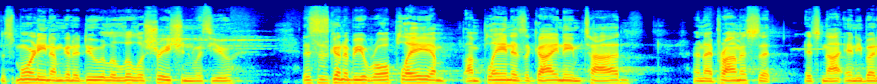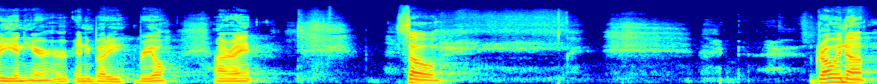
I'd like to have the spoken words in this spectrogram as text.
this morning I'm going to do a little illustration with you. This is going to be a role play. I'm, I'm playing as a guy named Todd, and I promise that it's not anybody in here or anybody real. All right? So, growing up,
